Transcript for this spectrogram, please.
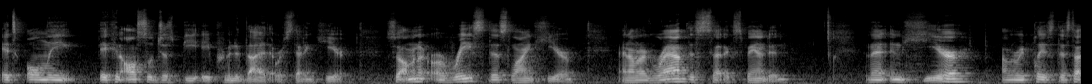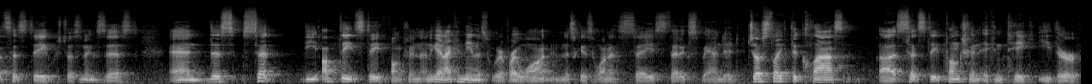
it's only, it can also just be a primitive value that we're setting here. So I'm gonna erase this line here, and I'm gonna grab this set expanded, and then in here, I'm gonna replace this dot set state, which doesn't exist, and this set the update state function, and again, I can name this whatever I want. In this case, I want to say set expanded. Just like the class uh, set state function, it can take either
